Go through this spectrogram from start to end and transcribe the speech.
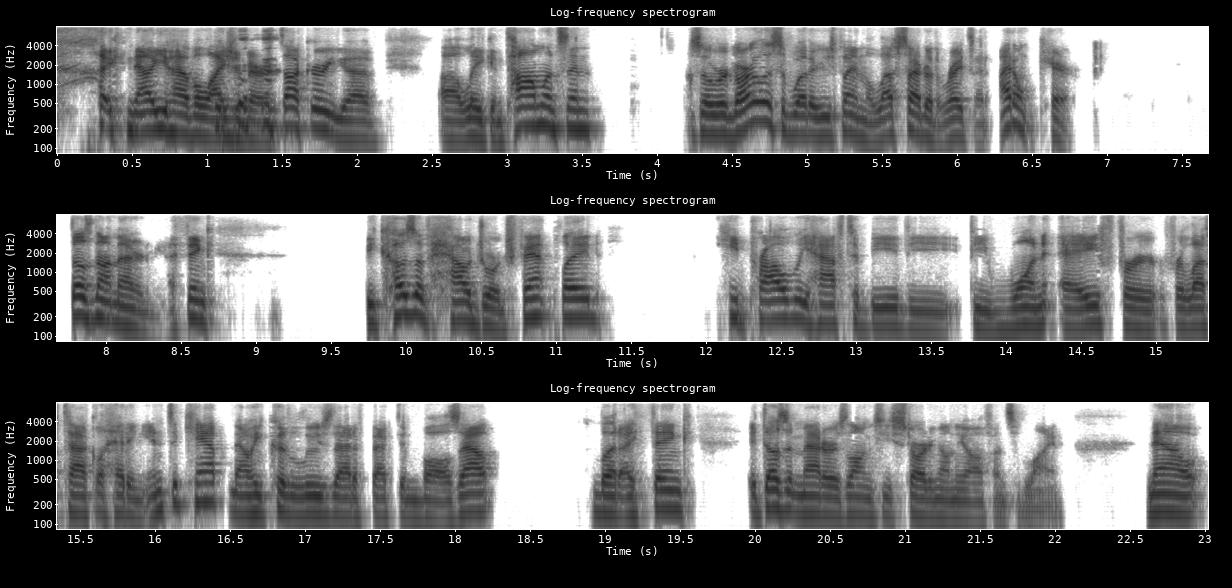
like now you have Alijah Vera-Tucker, you have uh, and Tomlinson. So regardless of whether he's playing the left side or the right side, I don't care. Does not matter to me. I think because of how George Fant played, he'd probably have to be the the one A for for left tackle heading into camp. Now he could lose that if Becton balls out, but I think it doesn't matter as long as he's starting on the offensive line. Now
